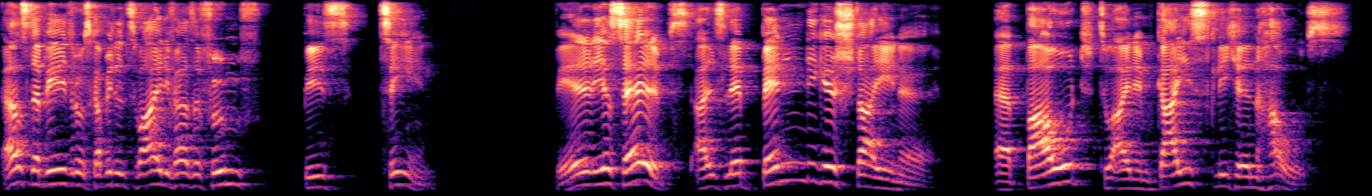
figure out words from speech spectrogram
1. Petrus Kapitel 2, die Verse 5 bis 10 werdet ihr selbst als lebendige Steine erbaut zu einem geistlichen Haus,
